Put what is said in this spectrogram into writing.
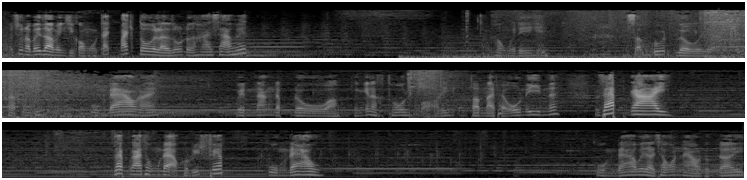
nói chung là bây giờ mình chỉ còn một cách bách tôi là rút được hai sao hết không phải đi. Sợ hút rồi thật cuồng đao này. Quyền năng đập đồ à. Mình nghĩ là thôi bỏ đi. Tầm này phải ôn in đấy. Giáp gai. Giáp gai thông đạo của rít phép. Cuồng đao. Cuồng đao bây giờ cho con nào được đây?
